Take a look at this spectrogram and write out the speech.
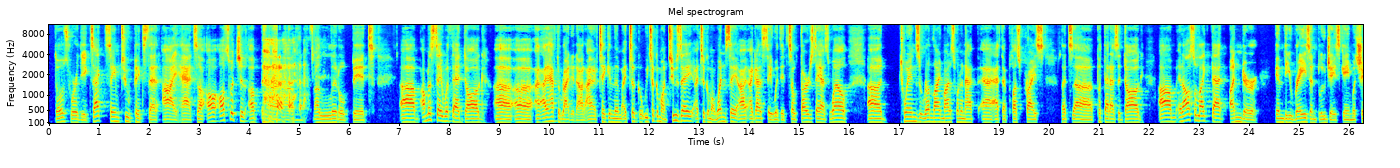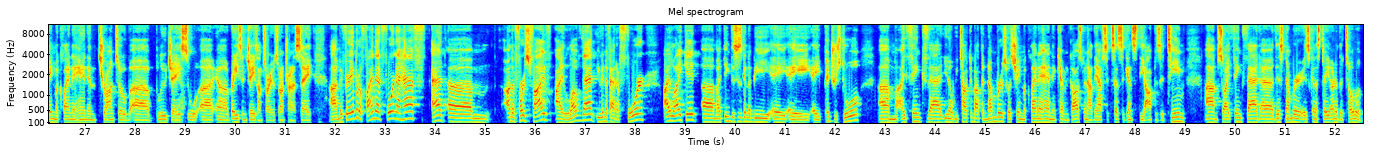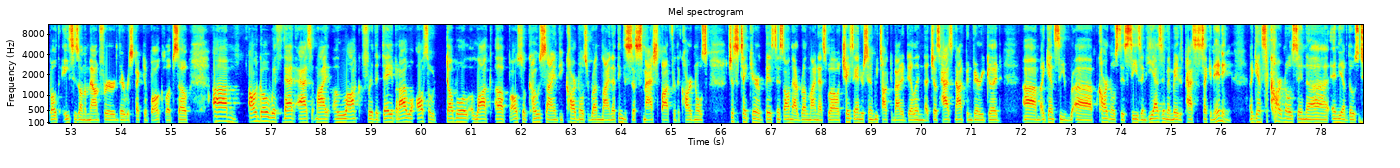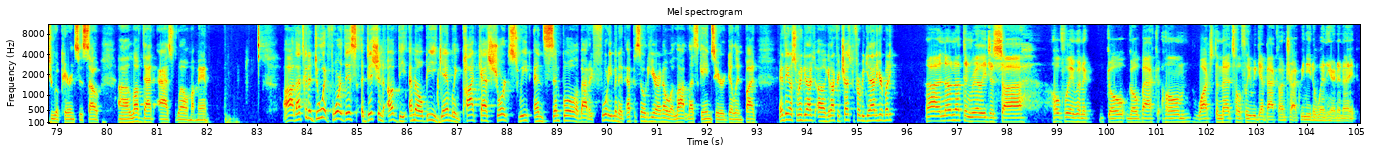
those were the exact same two picks that I had. So I'll, I'll switch it up um, a little bit. Um, I'm gonna stay with that dog. Uh, uh, I, I, have to write it out. I've taken them. I took we took them on Tuesday. I took them on Wednesday. I, I got to stay with it. So Thursday as well. Uh, twins run line minus one and a half uh, at that plus price. Let's uh, put that as a dog. Um, and also like that under in the Rays and Blue Jays game with Shane McClanahan and Toronto uh, Blue Jays, yeah. uh, uh, Rays and Jays. I'm sorry, that's what I'm trying to say. Um, if you're able to find that four and a half at um, on the first five, I love that. Even if at a four, I like it. Um, I think this is going to be a, a a pitcher's duel. Um, I think that, you know, we talked about the numbers with Shane McClanahan and Kevin Gausman, how they have success against the opposite team. Um, so I think that uh, this number is going to stay under the total with both aces on the mound for their respective ball clubs. So um, I'll go with that as my lock for the day, but I will also double lock up, also co-sign the Cardinals run line. I think this is a smash spot for the Cardinals just to take care of business on that run line as well. Chase Anderson, we talked about it, Dylan, that just has not been very good um, against the uh, Cardinals this season. He hasn't even made it past the second inning against the Cardinals in uh, any of those two appearances. So uh, love that as well, my man. Uh, that's going to do it for this edition of the MLB Gambling Podcast. Short, sweet, and simple. About a 40 minute episode here. I know a lot less games here, Dylan, but anything else you want to get, out, uh, get off your chest before we get out of here, buddy? Uh, no, nothing really. Just uh, hopefully I'm gonna go go back home, watch the Mets. Hopefully we get back on track. We need a win here tonight.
